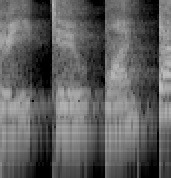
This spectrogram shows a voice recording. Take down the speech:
Three, two, one.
